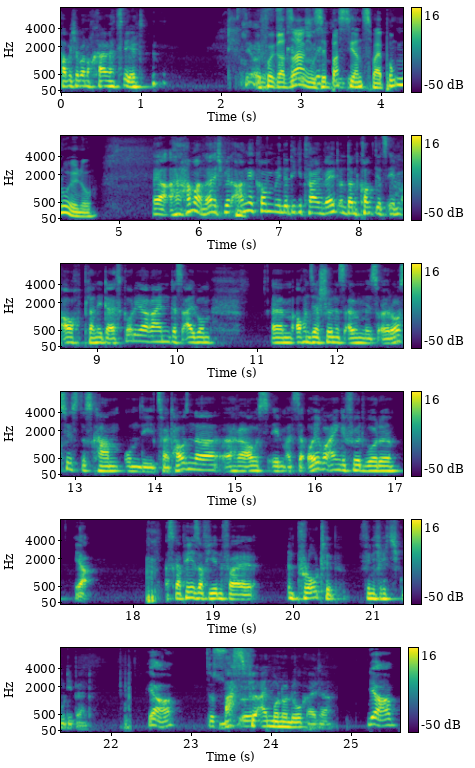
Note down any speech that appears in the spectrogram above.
habe ich aber noch keinem erzählt. Ja, Ich wollte gerade sagen, Sebastian 2.0 nur. Ja, Hammer, ne? Ich bin angekommen in der digitalen Welt und dann kommt jetzt eben auch Planeta Escoria rein, das Album. Ähm, auch ein sehr schönes Album ist Eurosis, das kam um die 2000er heraus, eben als der Euro eingeführt wurde. Ja, SKP ist auf jeden Fall ein Pro-Tipp. Finde ich richtig gut, die Band. Ja. Das, Was äh, für ein Monolog, Alter. Ja,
